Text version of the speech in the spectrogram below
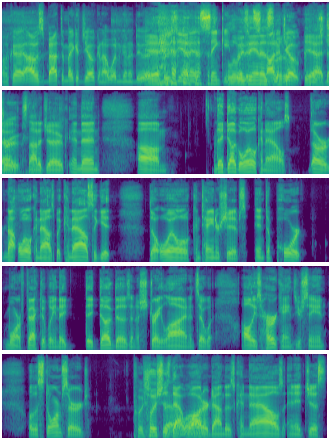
okay, I was about to make a joke and I wasn't going to do it. Yeah. Louisiana is sinking. Louisiana it's is not a joke. Yeah, it's no, true. It's not a joke. And then, um, they dug oil canals, or not oil canals, but canals to get the oil container ships into port more effectively. And they they dug those in a straight line. And so when, all these hurricanes you're seeing, well, the storm surge pushes, that, water. down those canals and it just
